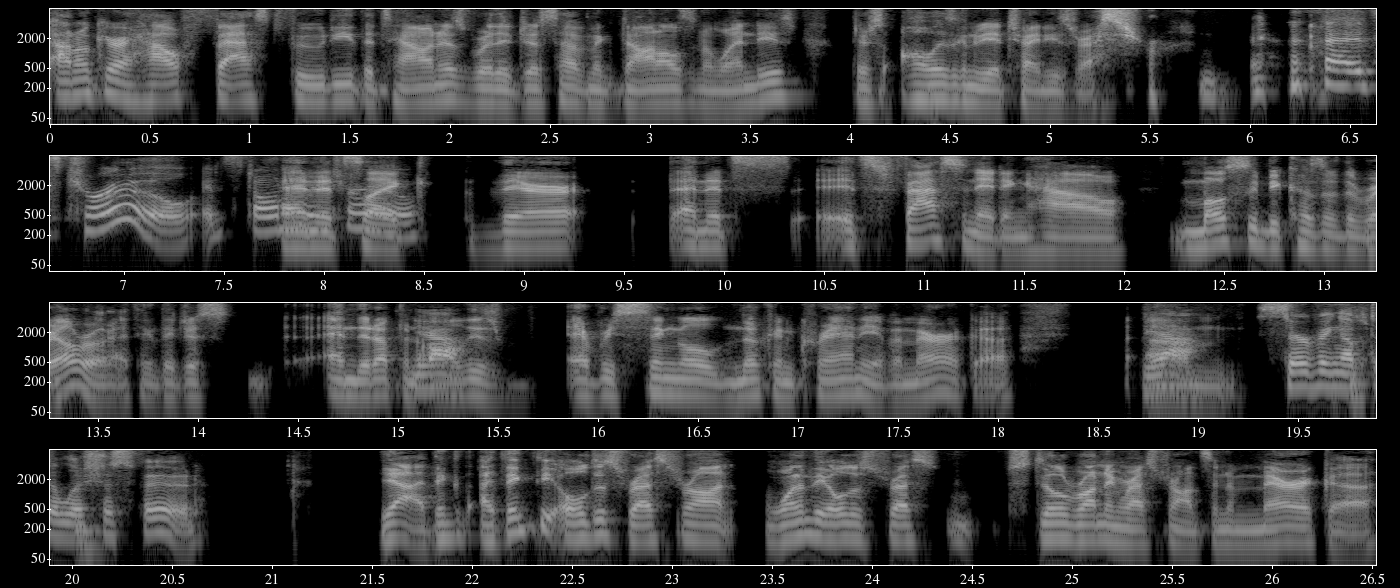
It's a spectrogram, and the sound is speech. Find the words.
I don't care how fast foody the town is, where they just have McDonald's and a Wendy's. There's always going to be a Chinese restaurant, it's true. It's totally true. and it's true. like they're, and it's it's fascinating how mostly because of the railroad, I think they just ended up in Yeah. all these every single nook and cranny of America. Yeah. Um, serving up delicious food. yeah, I think I think the oldest restaurant, one of the oldest rest, still running restaurants in America,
